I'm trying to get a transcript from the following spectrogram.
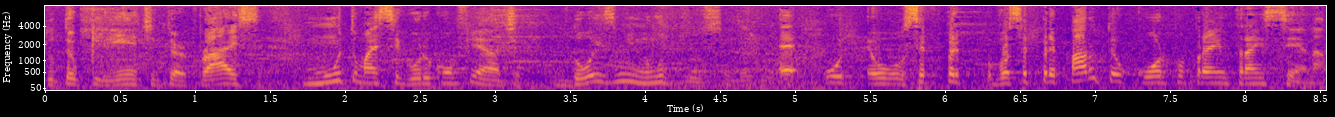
do teu cliente, enterprise, muito mais seguro e confiante. Dois minutos. É, o- é o- você, pre- você prepara o teu corpo para entrar em cena.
